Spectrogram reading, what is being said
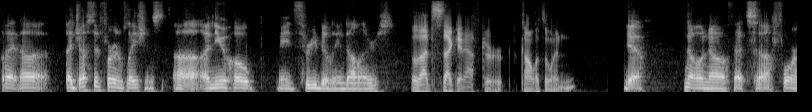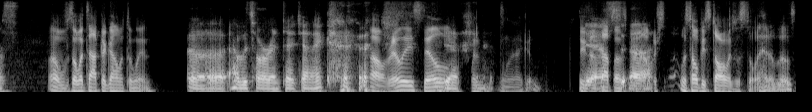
But uh, adjusted for inflation, uh, A New Hope made three billion dollars. Well, that's second after Gone with the Wind. Yeah. No, no, that's uh, fourth. Oh, so what's after Gone with the Wind? Uh, Avatar and Titanic. oh, really? Still? Yeah. When, when I that- was, uh, I was hoping Star Wars was still ahead of those.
